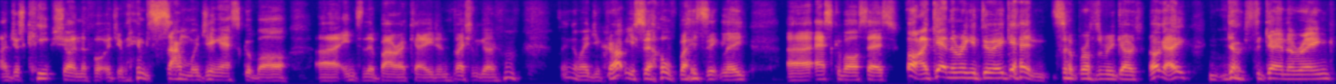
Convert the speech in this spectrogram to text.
and just keeps showing the footage of him sandwiching Escobar uh, into the barricade and basically going, hmm, I think I made you crap yourself, basically. Uh, Escobar says, All right, get in the ring and do it again. So Reed goes, Okay, goes to get in the ring,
